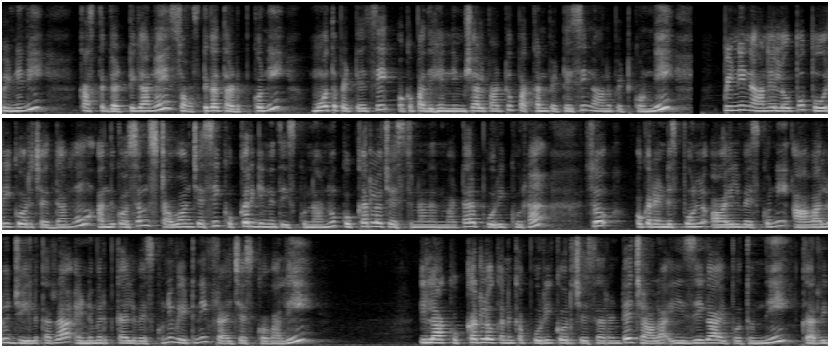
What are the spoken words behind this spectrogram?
పిండిని కాస్త గట్టిగానే సాఫ్ట్గా తడుపుకొని మూత పెట్టేసి ఒక పదిహేను నిమిషాల పాటు పక్కన పెట్టేసి నానబెట్టుకోండి. పిండి నానేలోపు పూరీ కూర చేద్దాము. అందుకోసం స్టవ్ ఆన్ చేసి కుక్కర్ గిన్నె తీసుకున్నాను. కుక్కర్లో చేస్తున్నాను అనమాట పూరీ కూర. సో ఒక రెండు స్పూన్లు ఆయిల్ వేసుకొని ఆవాలు జీలకర్ర ఎండుమిరపకాయలు వేసుకొని వీటిని ఫ్రై చేసుకోవాలి. ఇలా కుక్కర్లో కనుక పూరీ కూర చేశారంటే చాలా ఈజీగా అయిపోతుంది కర్రీ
